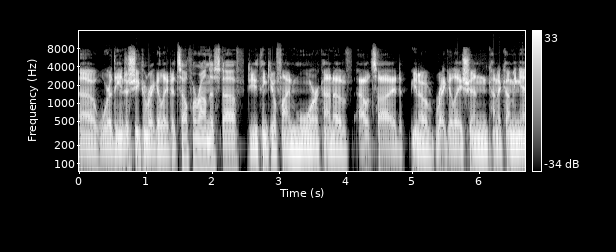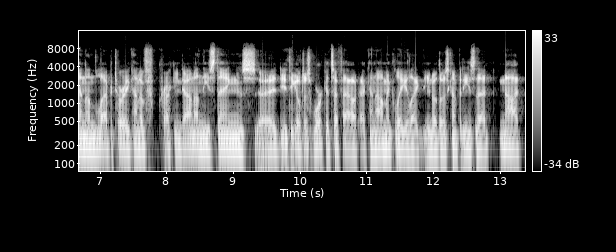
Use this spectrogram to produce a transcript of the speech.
uh, where the industry can regulate itself around this stuff? Do you think you'll find more kind of outside, you know, regulation kind of coming in on the laboratory, kind of cracking down on these things? Uh, do you think it'll just work itself out economically? Like, you know, those companies that not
